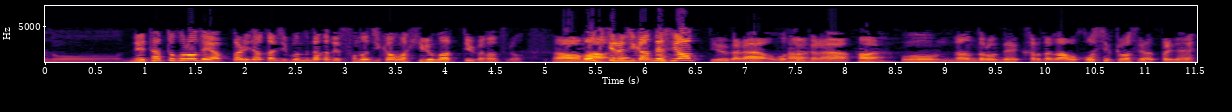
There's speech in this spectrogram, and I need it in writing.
のー、寝たところでやっぱりなんか自分の中でその時間は昼間っていうかなんつうの、ああ、まあ、起きてる時間ですよっていうから、思ってるから、はもうなんだろうね、体が起こしてきますよ、やっぱりね。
